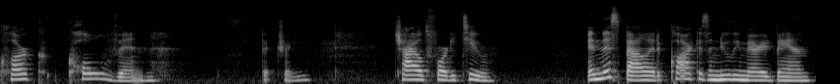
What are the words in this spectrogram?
Clark Colvin. It's a bit tricky. Child 42. In this ballad, Clark is a newly married man,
